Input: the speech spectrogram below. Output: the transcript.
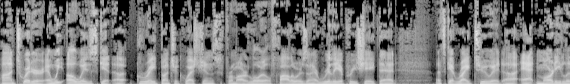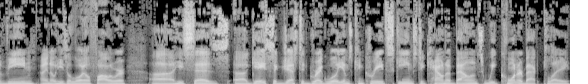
on Twitter. And we always get a great bunch of questions from our loyal followers, and I really appreciate that. Let's get right to it. Uh, at Marty Levine, I know he's a loyal follower. Uh, he says, uh, Gase suggested Gregg Williams can create schemes to counterbalance weak cornerback play.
